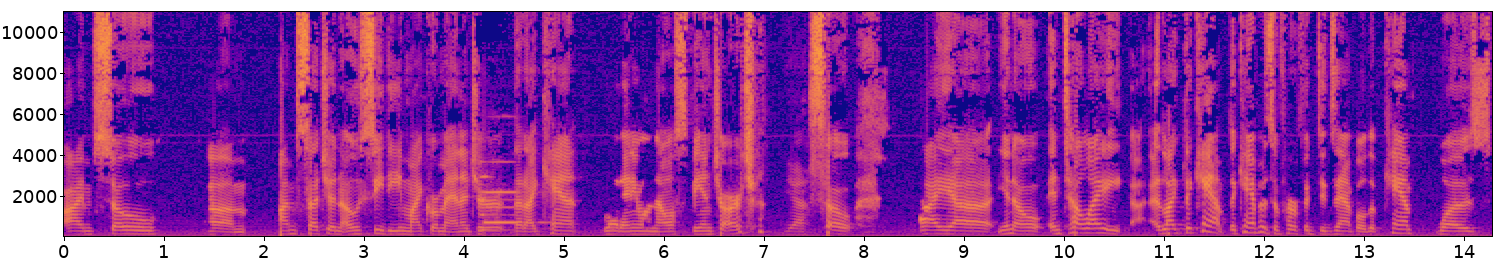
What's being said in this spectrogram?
I'm so, um, I'm such an OCD micromanager that I can't let anyone else be in charge. Yeah. so I, uh, you know, until I like the camp. The camp is a perfect example. The camp was.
